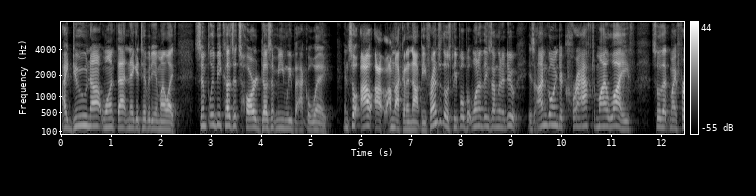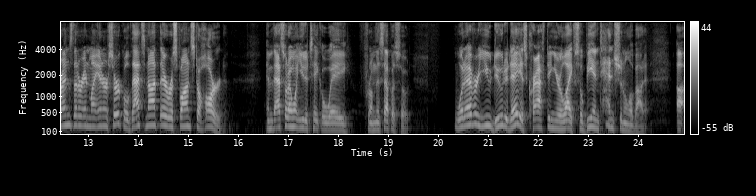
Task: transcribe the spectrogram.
I do not want that negativity in my life. Simply because it's hard doesn't mean we back away. And so i am not going to not be friends with those people, but one of the things I'm going to do is I'm going to craft my life so that my friends that are in my inner circle, that's not their response to hard. And that's what I want you to take away from this episode whatever you do today is crafting your life. So be intentional about it. Uh,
